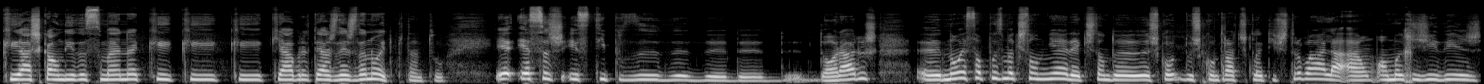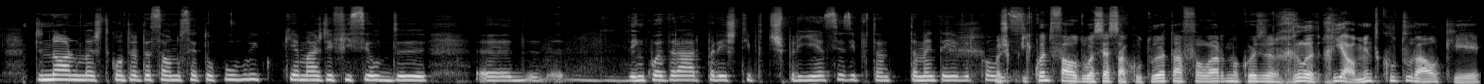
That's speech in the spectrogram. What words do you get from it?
que acho que há um dia da semana que, que, que, que abre até às 10 da noite. Portanto, essas, esse tipo de, de, de, de, horários eh, não é só depois uma questão de dinheiro, é questão dos contratos coletivos de trabalho, há, há uma rigidez de normas de contratação no setor público que é mais difícil de, eh, de, enquadrar para este tipo de experiências e, portanto, também tem a ver com Mas, isso. E quando fala do acesso à cultura, está a falar de uma coisa realmente cultural, que é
